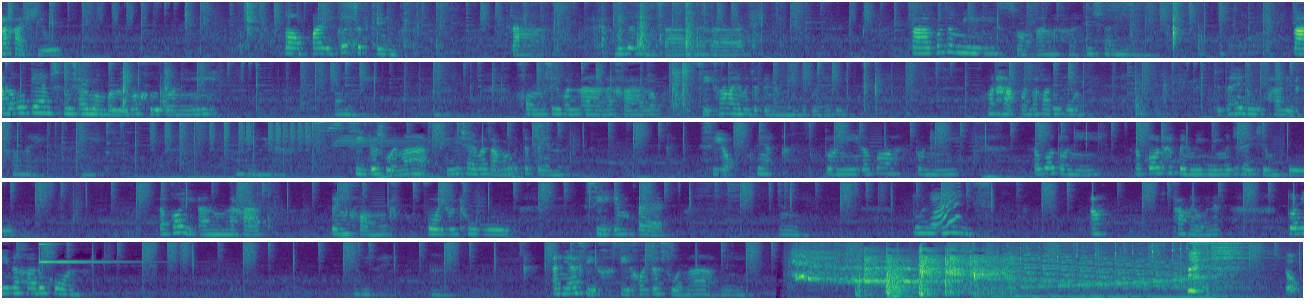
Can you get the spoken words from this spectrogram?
แล้วค่ะคิ้ว ต่อไปก็จะเป็นตาไม่ใช่หนังตานะคะ ตาก็จะมีสองอันค่ะที่ใช้ตาแล้วก็แก้มคือใช้รวมกันเลยก็คือตัวนี้โอ้ยอืมของสีวันนานะคะแล้วสีข้างในมันจะเป็นแบบนี้เดี๋ยวเปิดให้ดู มันหักแล้วนะคะทุกคนเดี๋ยวจะให้ดูพาเลตข้างในนี่ไม่เห็นไหมคะ สีจะสวยมาก สีที่ใช้ประจำก็จะเป็นสีออกเนี่ย ตัวนี้แล้วก็ตัวนี้ แล้วก็ตัวนี้ แล้วก็ถ้าเป็นวิงวิงก็จะใช้สีชมพู แล้วก็อีกอันนึงนะคะ เป็นของ for you to สี M8 นี่ตัวนี้เอ้าทางไหนวะเนี่ย ตัวนี้นะคะทุกคนนี่ไหมอืม อันเนี้ยสีสีเขาจะสวยมากนี่ตก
